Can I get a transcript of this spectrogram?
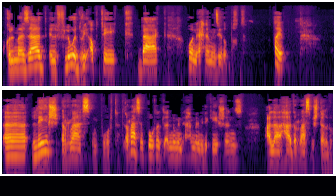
كل ما زاد ال fluid reuptake back هون إحنا بنزيد الضغط. طيب آه ليش ال RAAS important ال RAAS important لأنه من أهم ال medications على هذا ال RAAS بيشتغلوا.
